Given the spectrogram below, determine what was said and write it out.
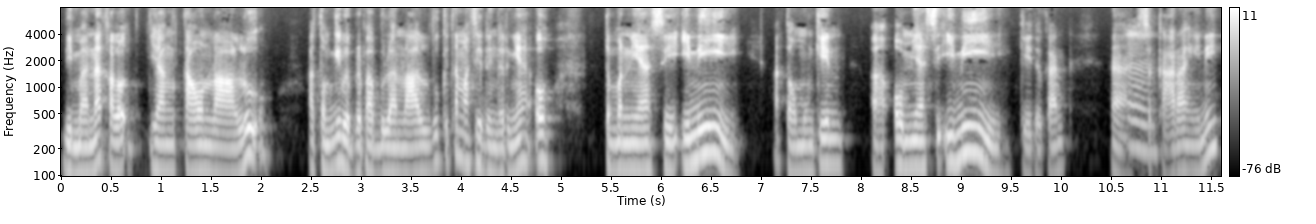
di mana kalau yang tahun lalu atau mungkin beberapa bulan lalu tuh kita masih dengernya oh temennya si ini atau mungkin eh, omnya si ini gitu kan nah Hmm. sekarang ini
